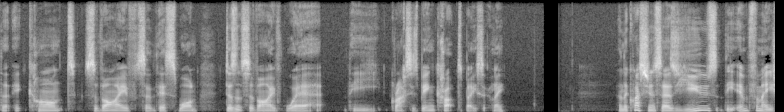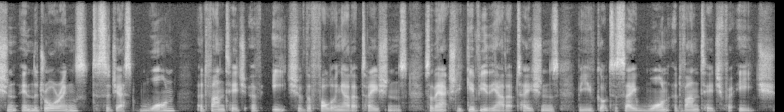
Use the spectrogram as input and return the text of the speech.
that it can't survive. So this one doesn't survive where the grass is being cut, basically. And the question says use the information in the drawings to suggest one advantage of each of the following adaptations. So they actually give you the adaptations, but you've got to say one advantage for each.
